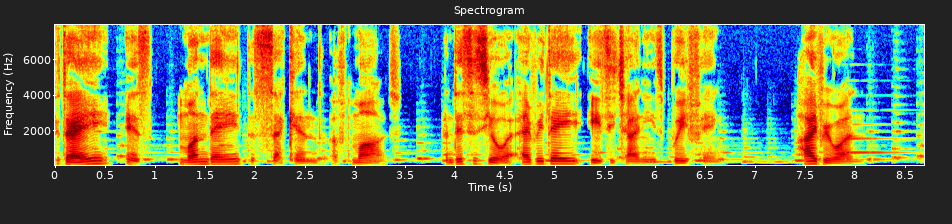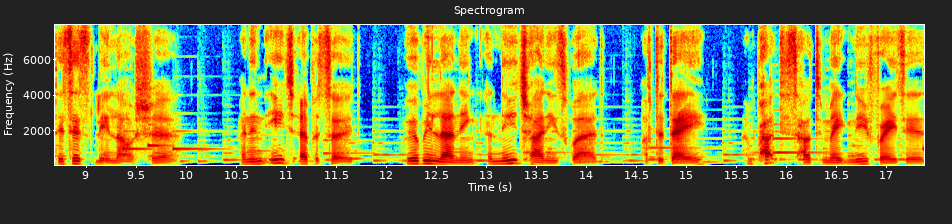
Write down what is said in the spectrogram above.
Today is Monday, the 2nd of March, and this is your Everyday Easy Chinese briefing. Hi everyone, this is Lin Lao Shi, and in each episode, we'll be learning a new Chinese word of the day and practice how to make new phrases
